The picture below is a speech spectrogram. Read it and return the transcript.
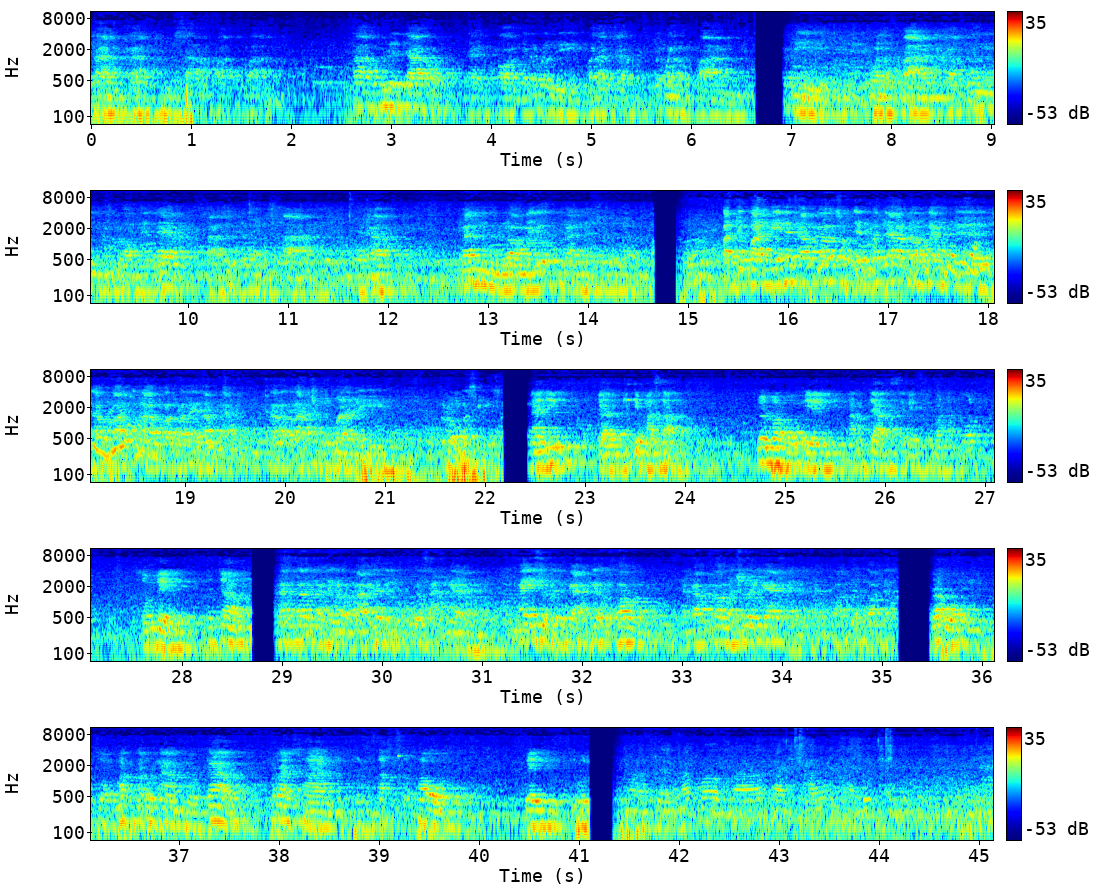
ทางการทูลทราบว่าถ้าพระพุทธเจ้าแต่ก่อนเป็นบดีประราชจังหวัดลำปางมีจังหวัดลำปางนะครับท่านรองนายแพทย์สาธารณสุขจังหวัดลำปางนะครับท่านรองนายกการเงินจังหวัดปัจจุบันนี้นะครับก็สมเด็จพระเจ้าน้องนางคือเจ้าฟ้าจุฬาภรณ์วลัยลักษณ์พระราชกุมารีกรมศรีนายยิ่งกับกิติมาศักดิ์ด้วยพระองค์เองหลังจากเสด็จสวรรคตสมเด็จพระเจ้า ส่วนราชการที่เกี่ยวข้องนะครับก็มาช่วยแก้ไขปัญหาความเดือดร้อนพระองค์ทรงพระกรุณาโปรดเกล้าพระราชทานทุนทรัพย์ส่วนพระองค์เป็นทุน เชิญครับว่าพระทางทั้งทางด้วย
